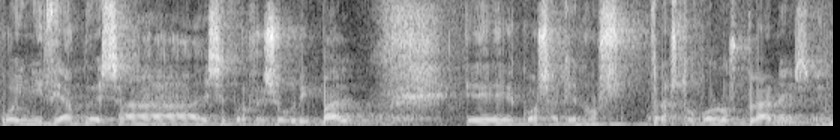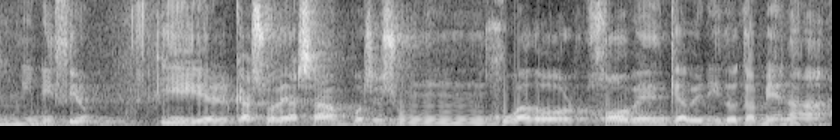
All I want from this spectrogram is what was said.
o iniciando esa, ese proceso gripal, eh, cosa que nos trastocó los planes en un inicio. Y el caso de Assam, pues es un jugador joven que ha venido también a,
